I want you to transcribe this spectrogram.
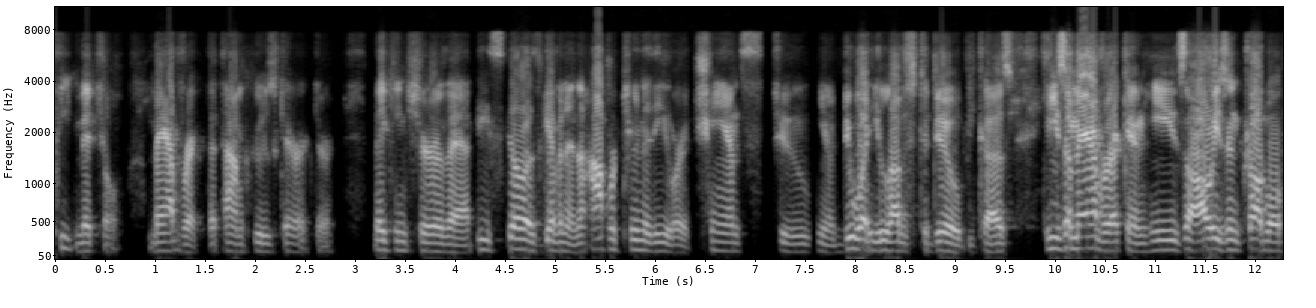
Pete Mitchell, Maverick, the Tom Cruise character making sure that he still is given an opportunity or a chance to you know do what he loves to do because he's a maverick and he's always in trouble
